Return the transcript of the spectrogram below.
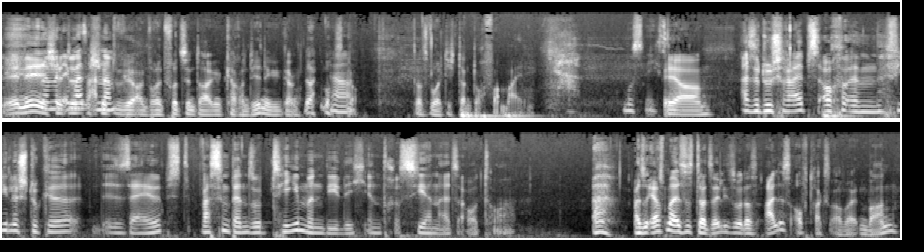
Nee, nee, ich hätte, ich hätte wir einfach in 14 Tagen in Quarantäne gegangen nach Moskau. Ja. Das wollte ich dann doch vermeiden. Ja, muss nicht sein. Ja. Also du schreibst auch ähm, viele Stücke selbst. Was sind denn so Themen, die dich interessieren als Autor? Ah, also erstmal ist es tatsächlich so, dass alles Auftragsarbeiten waren.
